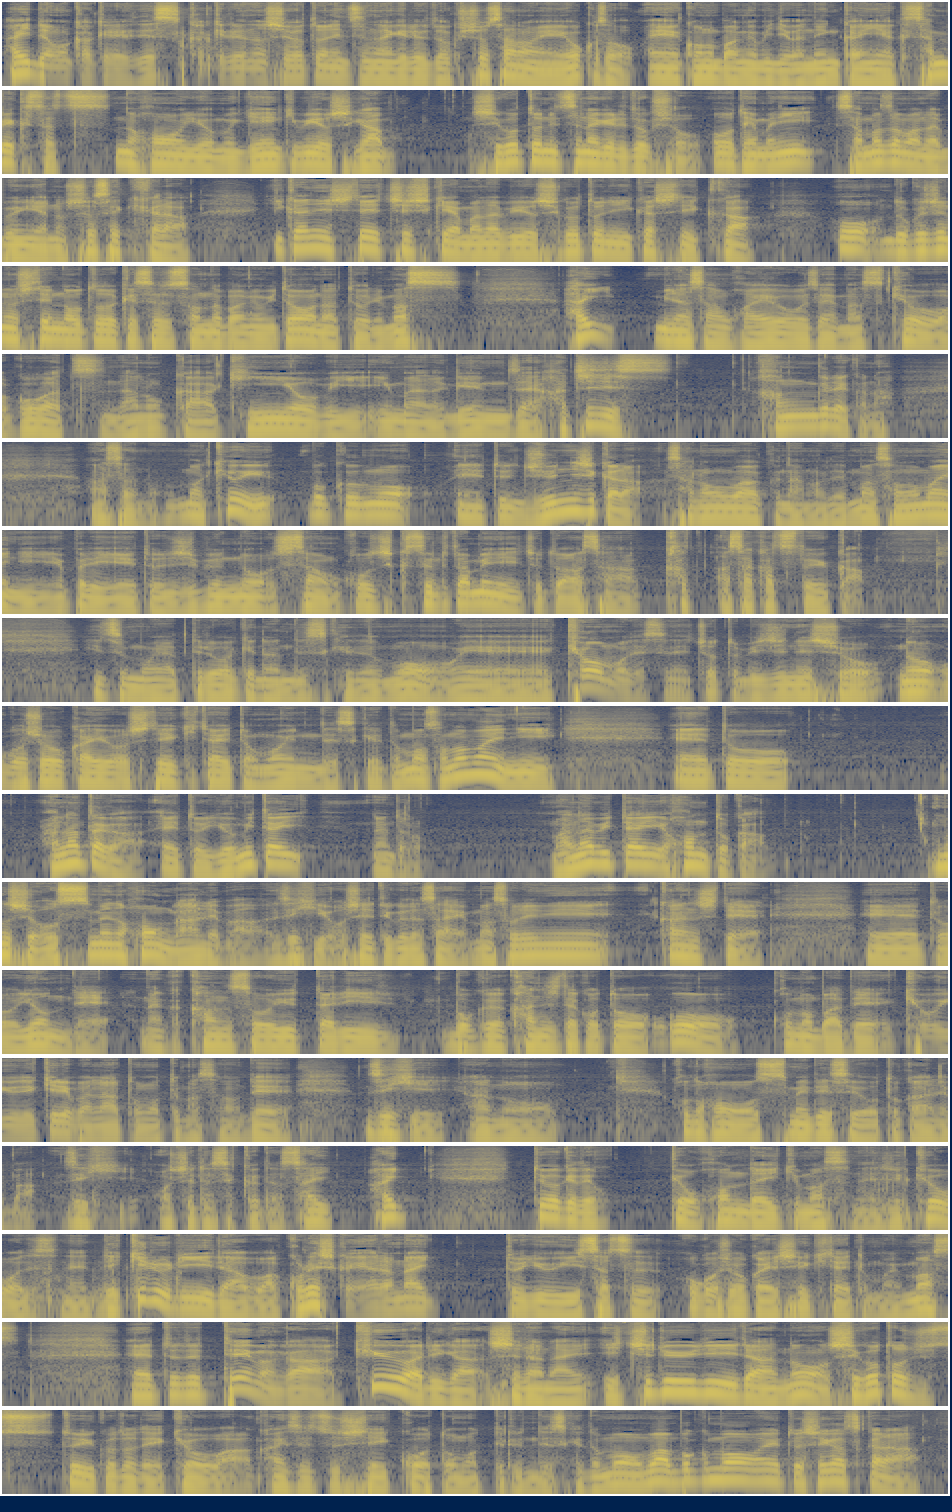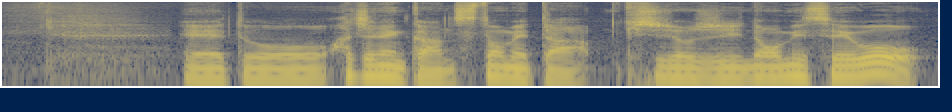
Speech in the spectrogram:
はい、どうも、かけるです。かけるの仕事につなげる読書サロンへようこそ。えー、この番組では年間約300冊の本を読む現役美容師が仕事につなげる読書をテーマに様々な分野の書籍からいかにして知識や学びを仕事に生かしていくかを独自の視点でお届けするそんな番組となっております。はい、皆さんおはようございます。今日は5月7日金曜日、今現在8時半ぐらいかな。朝の、まあ、今日僕も、えー、と12時からサロンワークなので、まあ、その前にやっぱり、えー、と自分の資産を構築するためにちょっと朝朝活というかいつもやってるわけなんですけれども、えー、今日もですねちょっとビジネス書のご紹介をしていきたいと思うんですけれどもその前に、えーと、あなたが、えーと、読みたいなんだろう学びたい本とかもしおすすめの本があれば、ぜひ教えてください。まあ、それに関して、えー、と読んで、なんか感想を言ったり、僕が感じたことをこの場で共有できればなと思ってますので、ぜひ、あの、この本おすすめですよとかあれば、ぜひお知らせください。はい。というわけで、今日本題いきますね。じゃ今日はですね、できるリーダーはこれしかやらないという一冊をご紹介していきたいと思います。えっ、ー、とでテーマが9割が知らない一流リーダーの仕事術ということで今日は解説していこうと思ってるんですけども、まあ、僕も、えー、と4月から、えー、と8年間勤めた吉祥寺のお店を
